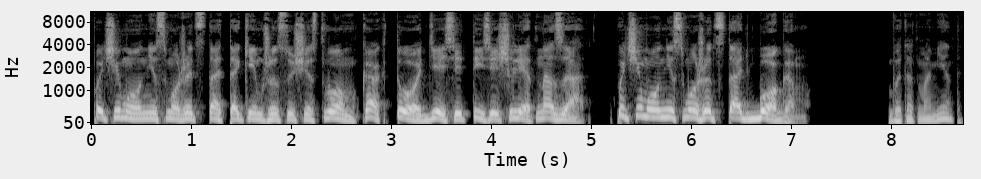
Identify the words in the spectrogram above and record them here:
почему он не сможет стать таким же существом, как то десять тысяч лет назад? Почему он не сможет стать богом? В этот момент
